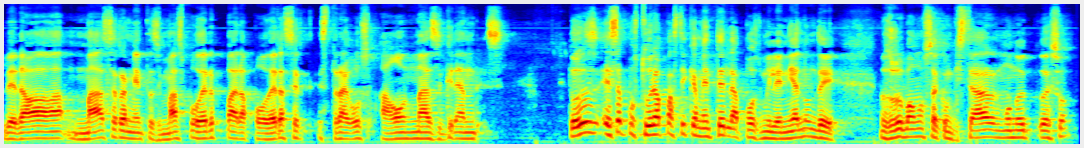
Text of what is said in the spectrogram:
le daba más herramientas y más poder para poder hacer estragos aún más grandes. Entonces, esa postura prácticamente la postmilenial donde nosotros vamos a conquistar el mundo y todo eso,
